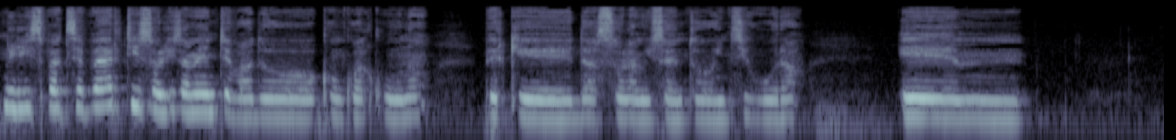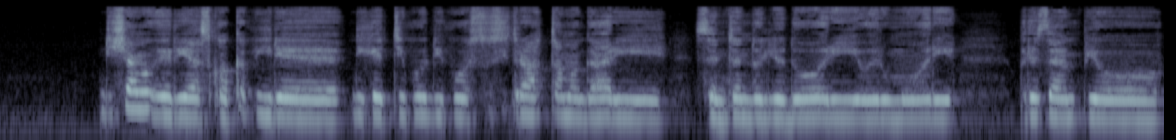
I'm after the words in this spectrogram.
Negli spazi aperti solitamente vado con qualcuno perché da sola mi sento insicura e diciamo che riesco a capire di che tipo di posto si tratta magari sentendo gli odori o i rumori. Per esempio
